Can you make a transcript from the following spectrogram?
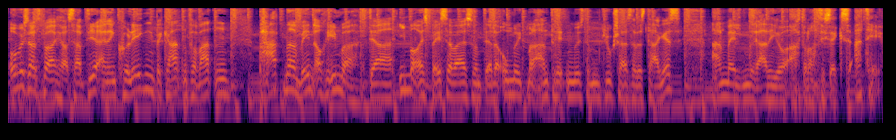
Und wie schaut's bei euch aus? Habt ihr einen Kollegen, Bekannten, Verwandten, Partner, wen auch immer, der immer alles besser weiß und der da unbedingt mal antreten müsste beim Klugscheißer des Tages? Anmelden, Radio 886 AT.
